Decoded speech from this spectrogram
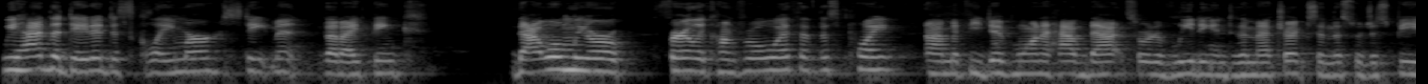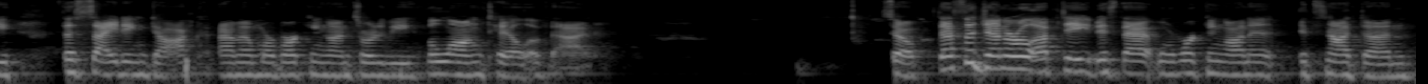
we had the data disclaimer statement that I think that one we were fairly comfortable with at this point. Um, if you did want to have that sort of leading into the metrics, and this would just be the citing doc, um, and we're working on sort of the, the long tail of that. So that's the general update is that we're working on it. It's not done.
